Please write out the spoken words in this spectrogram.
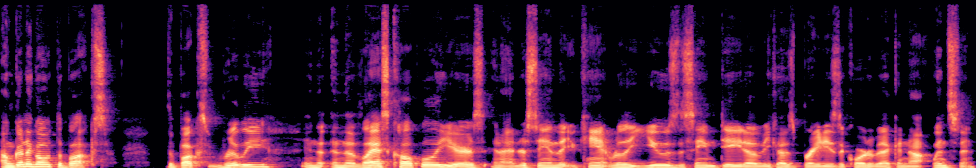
I'm gonna go with the Bucks. The Bucks really in the in the last couple of years, and I understand that you can't really use the same data because Brady's the quarterback and not Winston.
